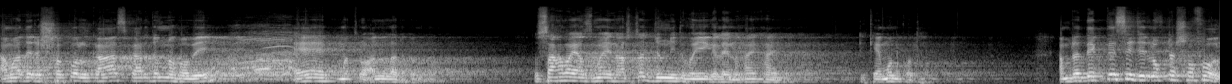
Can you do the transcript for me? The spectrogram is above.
আমাদের সকল কাজ কার জন্য হবে? একমাত্র আল্লাহর জন্য। তো সাহাবাই আজমাইন আশ্চর্যজনিত হয়ে গেলেন, হায় হায়, এটি কেমন কথা? আমরা দেখতেছি যে লোকটা সফল,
